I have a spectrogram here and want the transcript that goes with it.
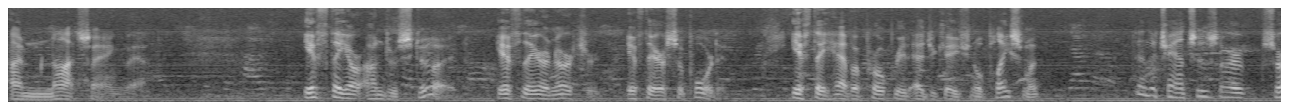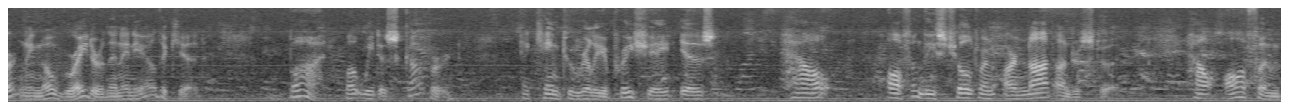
I'm not saying that. If they are understood, if they are nurtured, if they are supported, if they have appropriate educational placement, then the chances are certainly no greater than any other kid. But what we discovered and came to really appreciate is how often these children are not understood, how often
